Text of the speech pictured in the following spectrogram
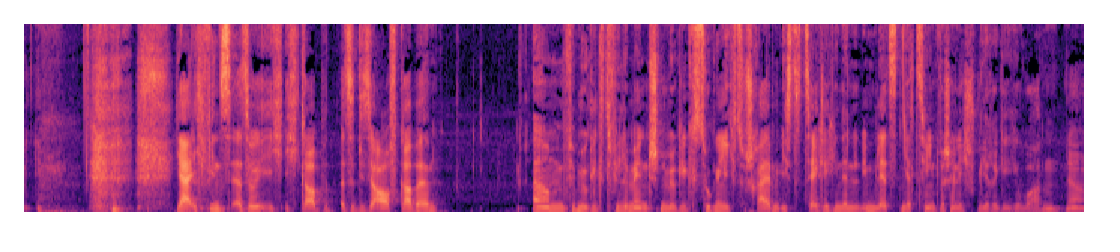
ja, ich finde es, also ich, ich glaube, also diese Aufgabe, ähm, für möglichst viele Menschen möglichst zugänglich zu schreiben, ist tatsächlich in den, im letzten Jahrzehnt wahrscheinlich schwieriger geworden. Ja.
